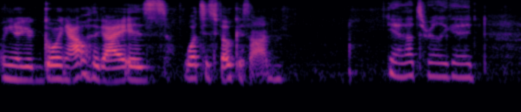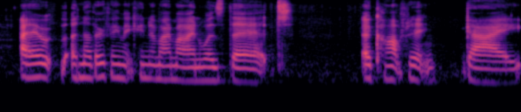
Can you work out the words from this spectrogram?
or you know you're going out with a guy. Is what's his focus on? Yeah, that's really good. I another thing that came to my mind was that a confident guy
